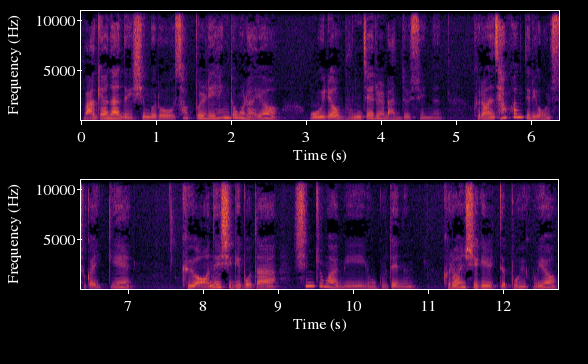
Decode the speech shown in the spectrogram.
막연한 의심으로 섣불리 행동을 하여 오히려 문제를 만들 수 있는 그런 상황들이 올 수가 있기에 그 어느 시기보다 신중함이 요구되는 그런 시기일 듯 보이고요.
